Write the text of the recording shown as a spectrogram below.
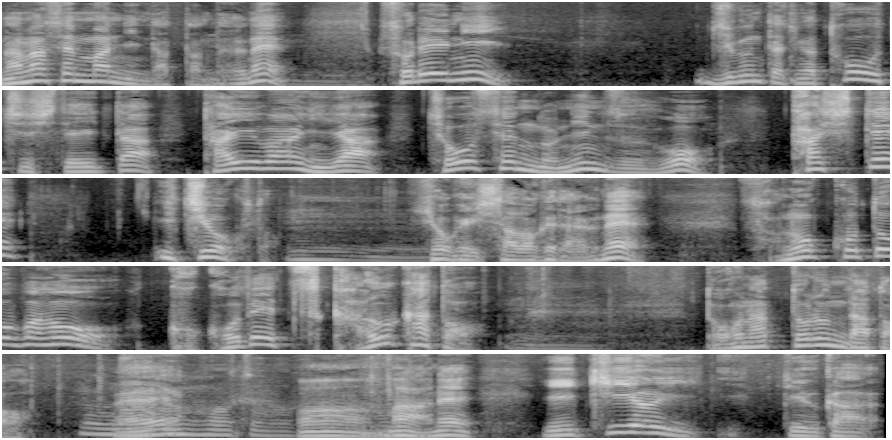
7000万人だったんだよね。それに自分たちが統治していた台湾や朝鮮の人数を足して1億と表現したわけだよね。その言葉をここで使うかと。どうなっとるんだと。なるほど、まあね勢いっていうか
